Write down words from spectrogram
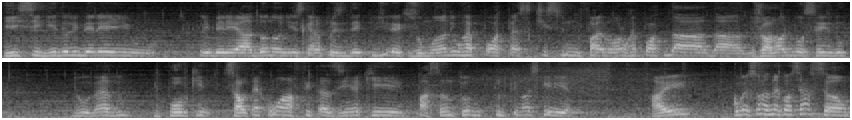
E em seguida eu liberei, o, liberei a Dona Onis, que era presidente dos Direitos Humanos, e um repórter, parece que se não me fala, era um repórter da, da, do jornal de vocês, do, do, né, do, do, povo que saiu até com uma fitazinha que passando tudo, tudo que nós queríamos. Aí começou a negociação.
